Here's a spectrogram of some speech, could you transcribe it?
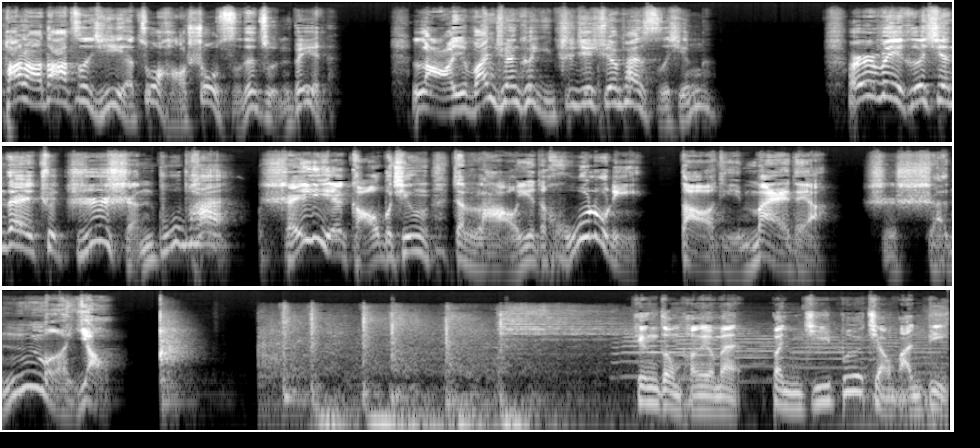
庞老大自己也做好受死的准备了。老爷完全可以直接宣判死刑啊，而为何现在却只审不判？谁也搞不清这老爷的葫芦里到底卖的呀是什么药。听众朋友们，本集播讲完毕，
